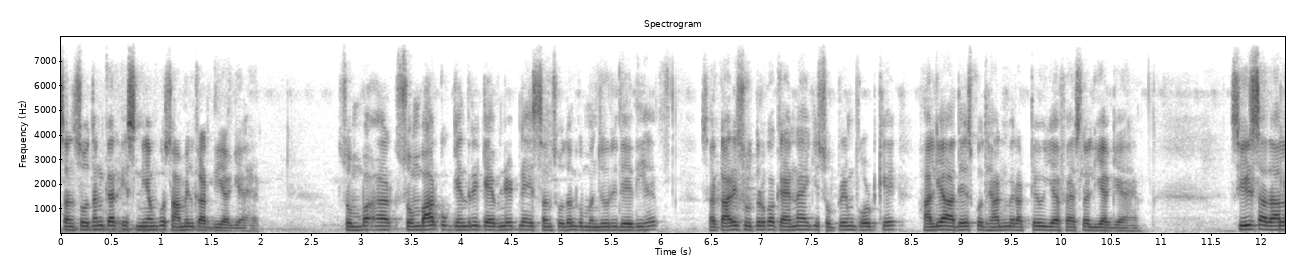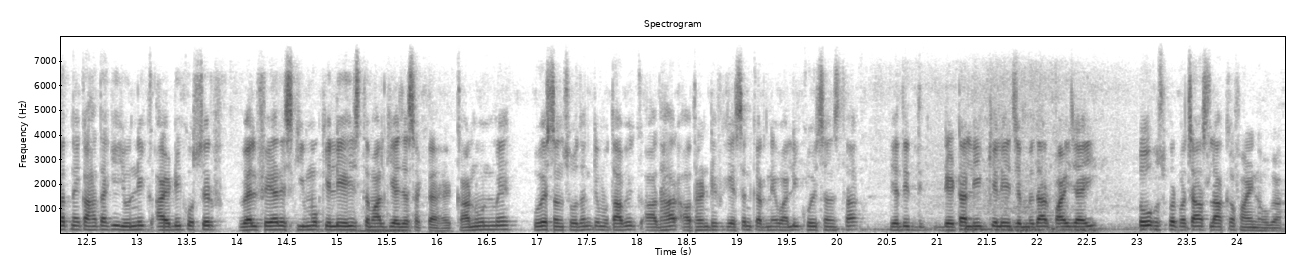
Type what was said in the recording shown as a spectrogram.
संशोधन कर इस नियम को शामिल कर दिया गया है। सोमवार सोमवार को केंद्रीय कैबिनेट ने इस संशोधन को मंजूरी दे दी है। सरकारी सूत्रों का कहना है कि सुप्रीम कोर्ट के हालिया आदेश को ध्यान में रखते हुए यह फैसला लिया गया है। शीर्ष अदालत ने कहा था कि यूनिक आईडी को सिर्फ़ वेलफेयर स्कीमों के लिए ही इस्तेमाल किया जा सकता है। कानून में हुए संशोधन के मुताबिक आधार ऑथेंटिफिकेशन करने वाली कोई संस्था यदि डेटा लीक के लिए जिम्मेदार पाई जाए तो उस पर पचास लाख का फाइन होगा।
